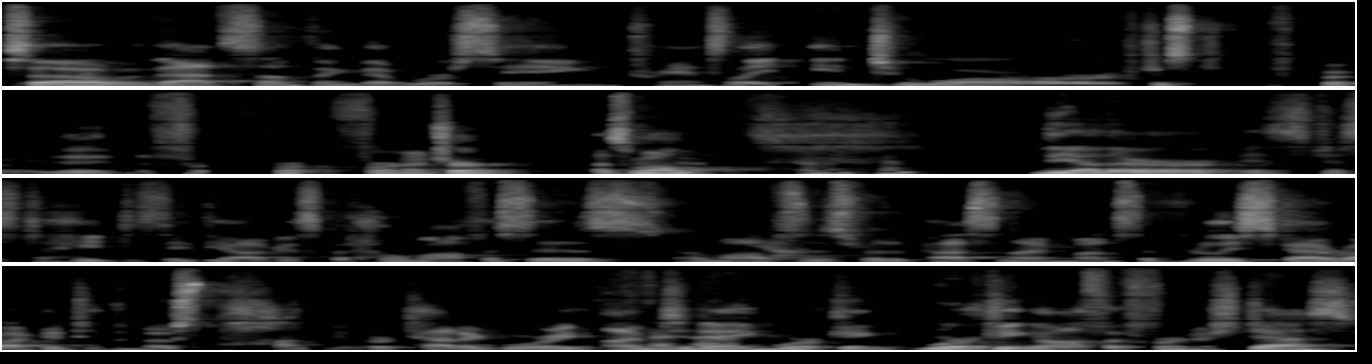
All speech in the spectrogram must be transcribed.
So that's something that we're seeing translate into our just f- f- f- furniture as well. That makes sense. The other is just, I hate to state the obvious, but home offices. Home offices for the past nine months have really skyrocketed to the most popular category. I'm today working working off a furnished desk.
